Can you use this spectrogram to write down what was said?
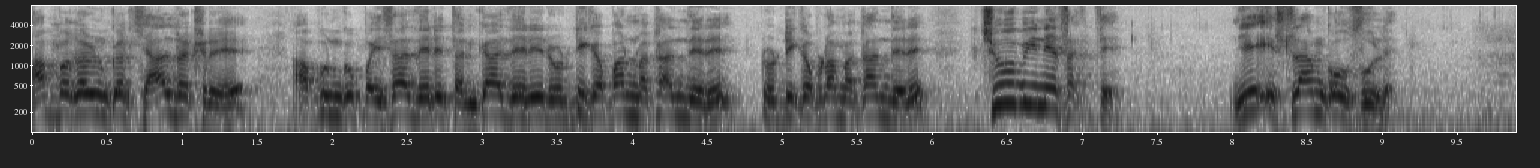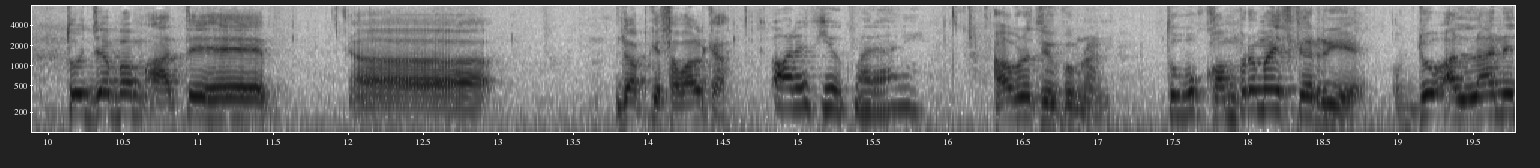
आप अगर उनका ख्याल रख रहे आप उनको पैसा दे रहे तनख्वाह दे रहे रोटी कपान मकान दे रहे रोटी कपड़ा मकान दे रहे छू भी नहीं सकते। ये इस्लाम का उसूल है। तो जब हम आते हैं जो आपके सवाल का। औरत की हुक्मरानी। औरत की हुक्मरानी। तो वो कॉम्प्रोमाइज़ कर रही है। जो अल्लाह ने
